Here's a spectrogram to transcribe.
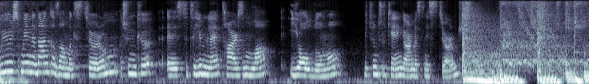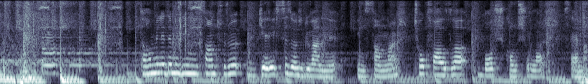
Bu yarışmayı neden kazanmak istiyorum? Çünkü e, stilimle, tarzımla iyi olduğumu bütün Türkiye'nin görmesini istiyorum. Tahammül edemediğim insan türü gereksiz özgüvenli insanlar. Çok fazla boş konuşurlar. Sevmem.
